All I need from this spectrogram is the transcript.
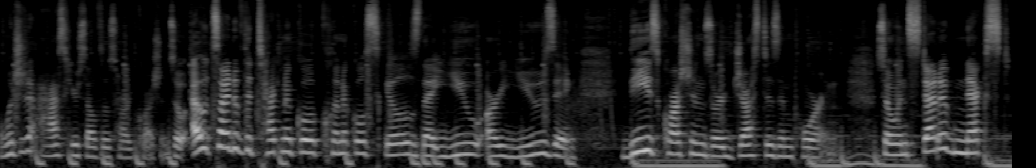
I want you to ask yourself those hard questions. So, outside of the technical, clinical skills that you are using, these questions are just as important. So, instead of next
